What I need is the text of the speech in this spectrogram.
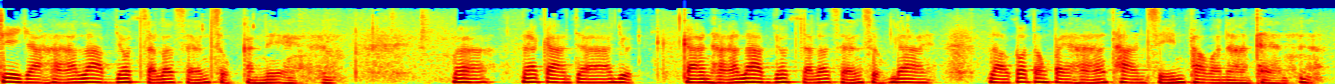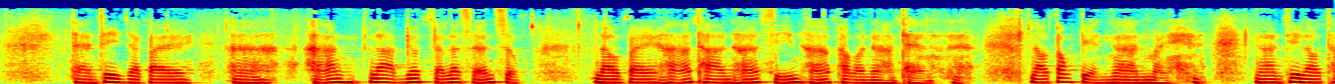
ที่จะหาลาบยศสารเสริญสุขกันนี่เองเมื่อและการจะหยุด การหาลาบยศสารเสริญสุขได้ เราก็ต้องไปหาทานศีลภาวนาแทน แทนที่จะไปหาลาบยศสารเสริญสุข เราไปหาทานหาศีลหาภาวนาแทน เราต้องเปลี่ยนงานใหม่ งานที่เราท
